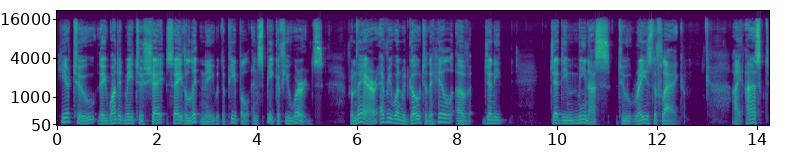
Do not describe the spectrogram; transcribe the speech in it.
Here, too, they wanted me to say the litany with the people and speak a few words. From there, everyone would go to the hill of Geni- Gediminas to raise the flag. I asked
